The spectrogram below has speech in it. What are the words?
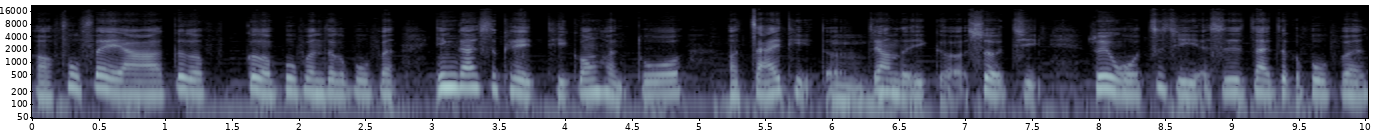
呃付费啊，各个各个部分这个部分，应该是可以提供很多呃载体的这样的一个设计，所以我自己也是在这个部分。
